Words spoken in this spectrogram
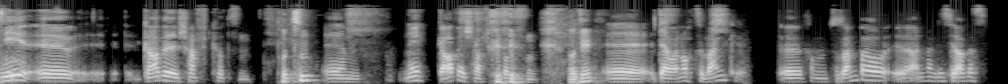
Nee, äh, Gabelschaft kürzen. Putzen? Ähm, nee, Gabelschaft kürzen. okay. Äh, der war noch zu lang äh, vom Zusammenbau äh, Anfang des Jahres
